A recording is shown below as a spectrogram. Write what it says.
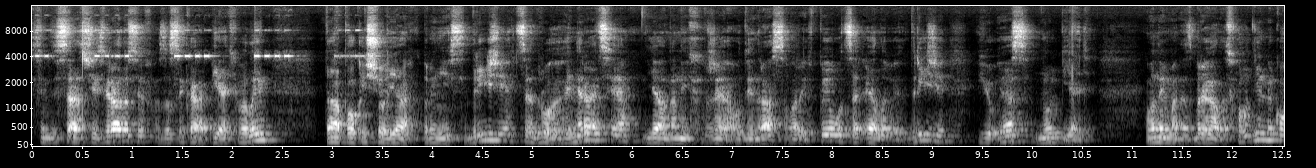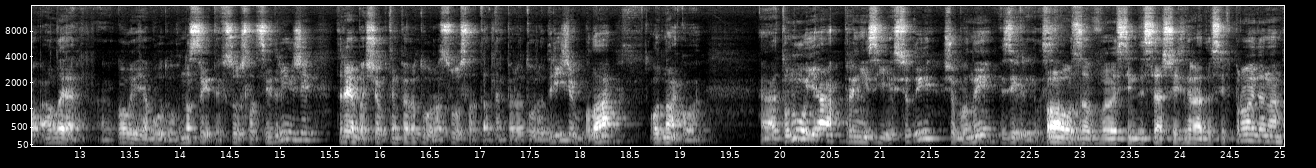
76 градусів, засикаю 5 хвилин. Та поки що я приніс дріжджі, це друга генерація. Я на них вже один раз варив пиво, це елеві дріжджі US 05. Вони в мене зберігались в холодильнику, але е, коли я буду вносити в сусло ці дріжджі, треба, щоб температура сусла та температура дріжджів була однакова. Е, Тому я приніс їх сюди, щоб вони зігрілися. Пауза в 76 градусів пройдена.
